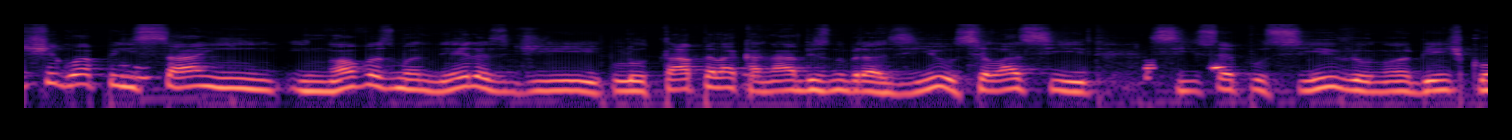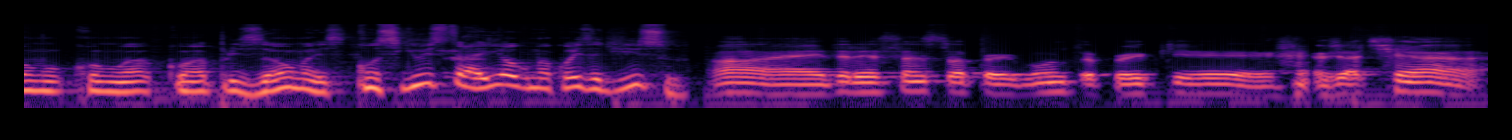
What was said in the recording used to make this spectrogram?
chegou a pensar em, em, novas maneiras de lutar pela cannabis no Brasil, sei lá se, se isso é possível num ambiente como, como, a, como a prisão, mas conseguiu extrair alguma coisa disso? Ah, é interessante sua pergunta, porque eu já tinha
